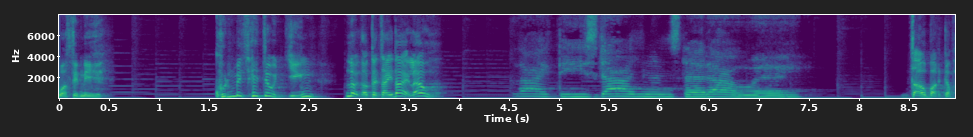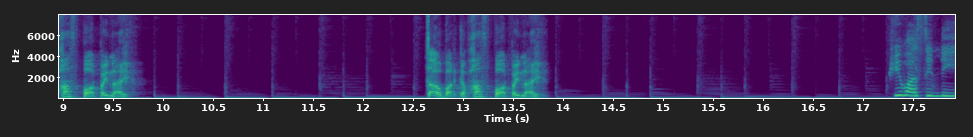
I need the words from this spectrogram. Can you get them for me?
วาสินี คุณไม่ใช่เจ้าหญิง เลิกเอาแต่ใจได้แล้ว Like these diamonds that I wear. จะเอาบัตรกับพาสปอร์ตไปไหน จะเอาบัตรกับพาสปอร์ตไปไหน พี่วาสินี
